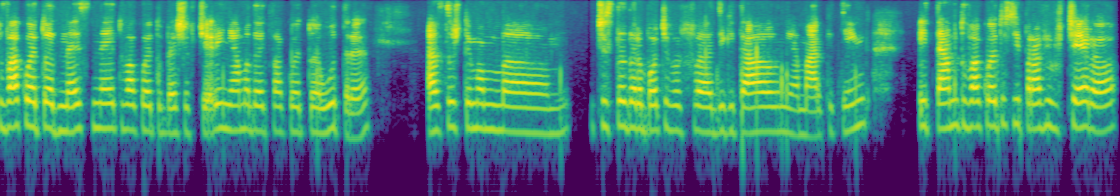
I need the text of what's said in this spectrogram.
това, което е днес, не е това, което беше вчера и няма да е това, което е утре. Аз също имам ам, честа да работя в дигиталния маркетинг и там това, което си правил вчера,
